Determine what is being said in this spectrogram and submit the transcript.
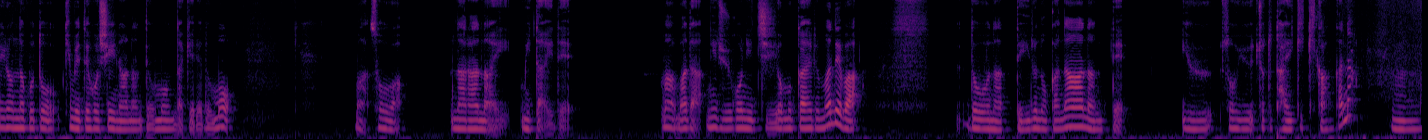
いろんなことを決めてほしいななんて思うんだけれどもまあそうはならないみたいでまあまだ25日を迎えるまではどうなっているのかななんていうそういうちょっと待機期間かな。うん、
